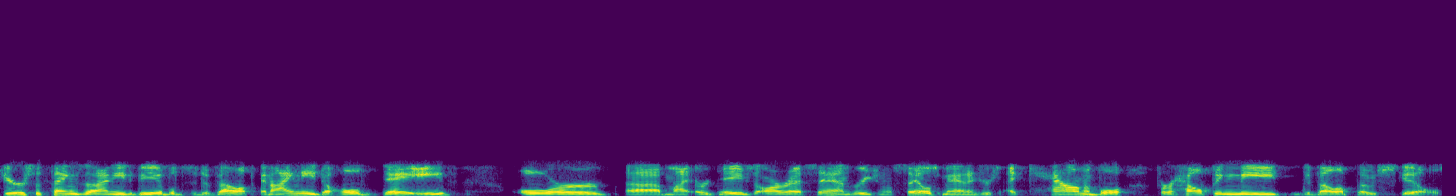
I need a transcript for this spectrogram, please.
Here's the things that I need to be able to develop, and I need to hold Dave or uh, my or Dave's RSM, regional sales managers, accountable for helping me develop those skills.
